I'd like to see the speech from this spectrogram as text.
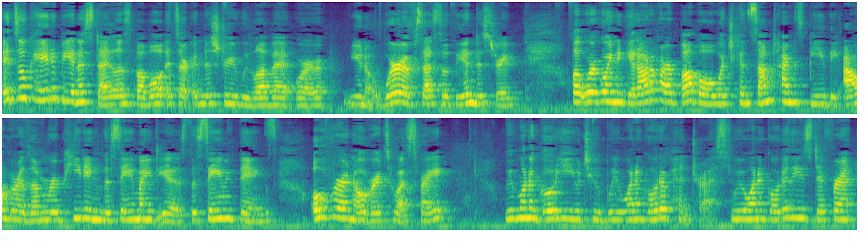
it's okay to be in a stylist bubble. It's our industry. We love it. We're, you know, we're obsessed with the industry but we're going to get out of our bubble, which can sometimes be the algorithm repeating the same ideas, the same things over and over to us, right? We want to go to YouTube, we want to go to Pinterest, we want to go to these different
